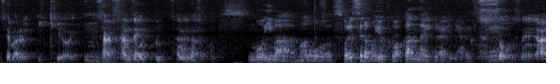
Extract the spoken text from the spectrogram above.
迫る勢い、さ3000ん？3000画素もう今もうそれすらもよくわかんないぐらいにあれですよね。そうですね。あ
